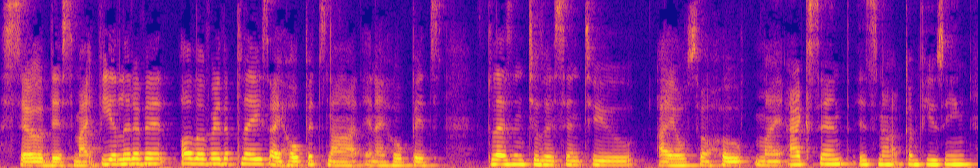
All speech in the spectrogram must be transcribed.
So this might be a little bit all over the place. I hope it's not, and I hope it's pleasant to listen to. I also hope my accent is not confusing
